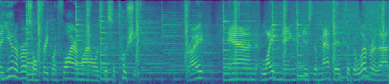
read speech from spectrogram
the universal frequent flyer mile is the Satoshi, right? And Lightning is the method to deliver that.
